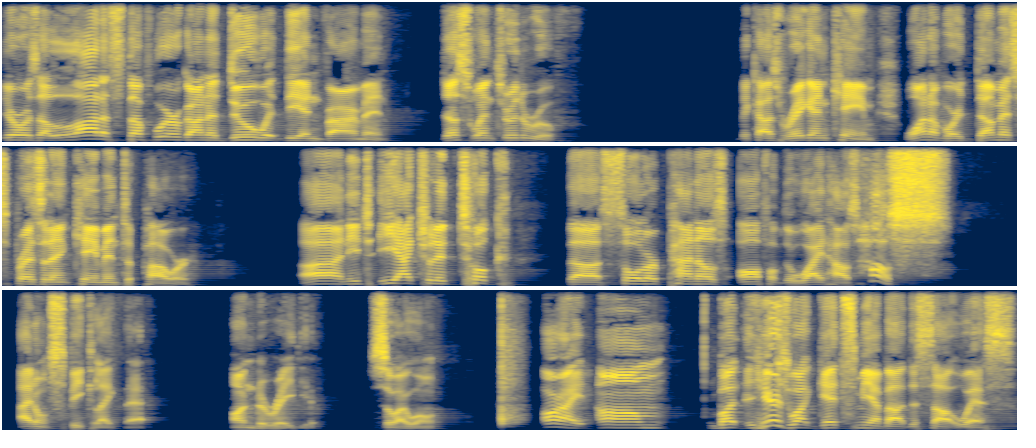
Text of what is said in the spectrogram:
There was a lot of stuff we were going to do with the environment. Just went through the roof because Reagan came. One of our dumbest president came into power. Uh, and he, he actually took the solar panels off of the White House. House. I don't speak like that on the radio, so I won't. All right. Um, but here's what gets me about the Southwest.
